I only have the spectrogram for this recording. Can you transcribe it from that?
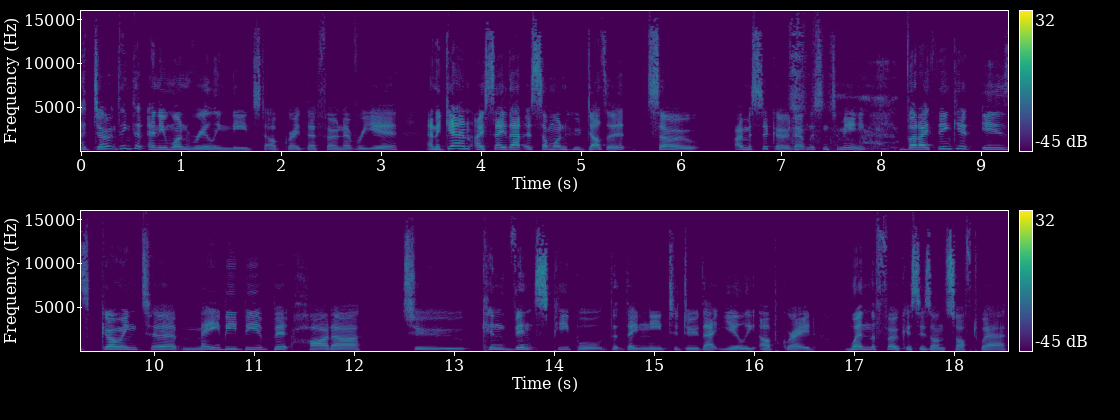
I don't think that anyone really needs to upgrade their phone every year. And again, I say that as someone who does it. So I'm a sicko, don't listen to me. But I think it is going to maybe be a bit harder to convince people that they need to do that yearly upgrade when the focus is on software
